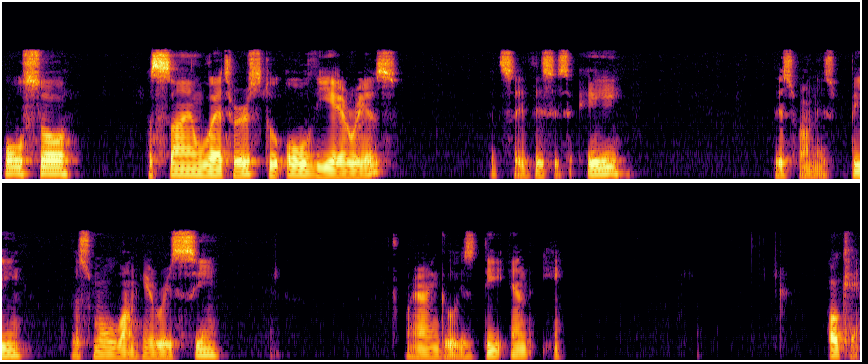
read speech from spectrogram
also assign letters to all the areas. Let's say this is A, this one is B, the small one here is C, triangle is D and E. Okay.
